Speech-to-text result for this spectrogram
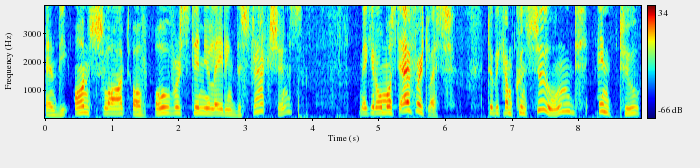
And the onslaught of overstimulating distractions make it almost effortless to become consumed into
